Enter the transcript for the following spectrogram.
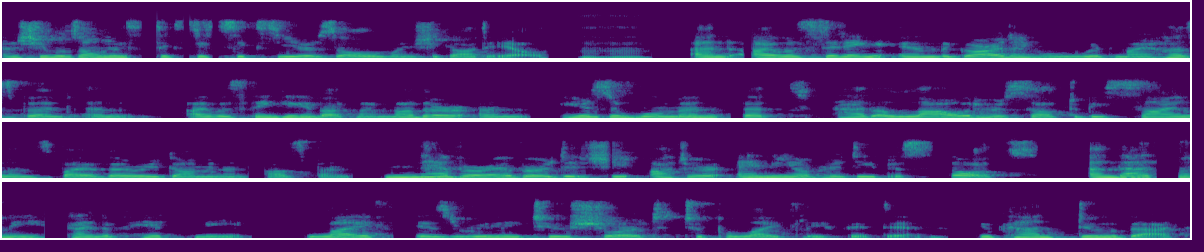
and she was only 66 years old when she got ill. Mm-hmm. And I was sitting in the garden with my husband and I was thinking about my mother, and here's a woman that had allowed herself to be silenced by a very dominant husband. Never ever did she utter any of her deepest thoughts. And that's when he kind of hit me. Life is really too short to politely fit in. You can't do that.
